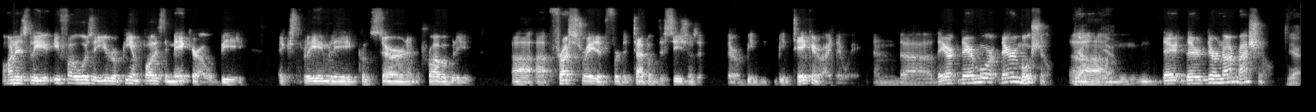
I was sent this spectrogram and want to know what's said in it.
honestly, if I was a European policymaker, I would be extremely concerned and probably uh, uh, frustrated for the type of decisions that are being being taken right away. And uh, they are they're more they're emotional. Yeah, yeah. um, They're they're they're not rational. Yeah.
